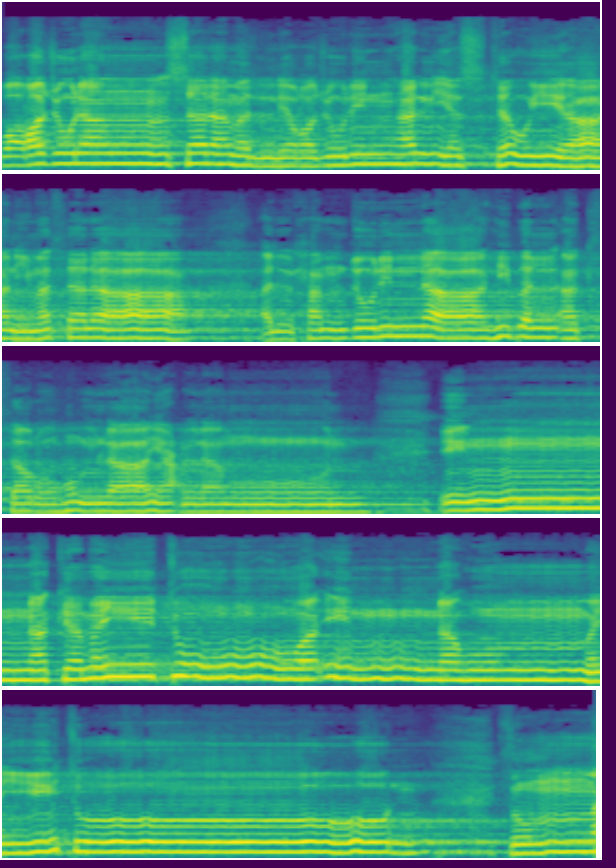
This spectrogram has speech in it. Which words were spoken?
ورجلا سلما لرجل هل يستويان مثلا الحمد لله بل أكثرهم لا يعلمون إنك ميت وإنهم ميتون ثم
